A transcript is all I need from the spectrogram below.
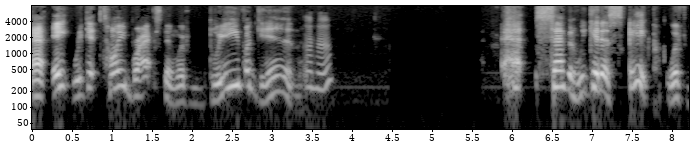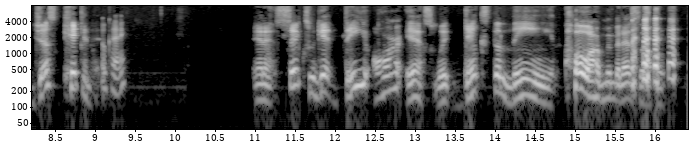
At 8, we get Toni Braxton with Breathe Again. hmm At 7, we get Xscape with Just Kicking It. Okay. And at 6, we get DRS with Gangsta Lean. Oh, I remember that song.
